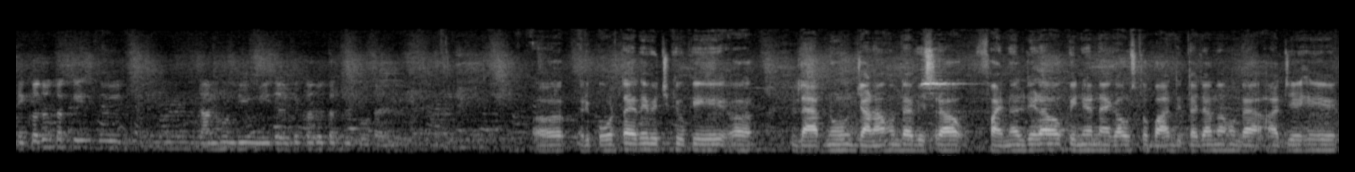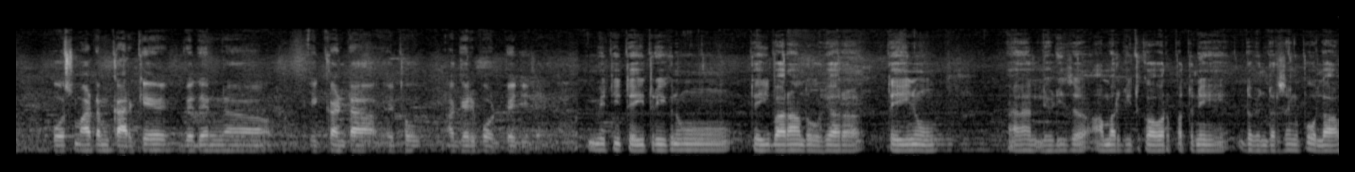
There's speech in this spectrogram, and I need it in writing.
ਤੇ ਕਦੋਂ ਤੱਕ ਇਸ ਦੇ ਡਨ ਹੋਣ ਦੀ ਉਮੀਦ ਹੈ ਕਿ ਕਦੋਂ ਤੱਕ ਰਿਪੋਰਟ ਆਏਗੀ? ਰਿਪੋਰਟ ਤਾਂ ਇਹਦੇ ਵਿੱਚ ਕਿਉਂਕਿ ਲੈਬ ਨੂੰ ਜਾਣਾ ਹੁੰਦਾ ਹੈ ਵਿਸਰਾ ਫਾਈਨਲ ਜਿਹੜਾ ਓਪੀਨੀਅਨ ਹੈਗਾ ਉਸ ਤੋਂ ਬਾਅਦ ਦਿੱਤਾ ਜਾਂਦਾ ਹੁੰਦਾ ਹੈ। ਅੱਜ ਇਹ ਪੋਸਟਮਾਰਟਮ ਕਰਕੇ ਵਿਦਿਨ 1 ਘੰਟਾ ਇਥੋਂ ਅੱਗੇ ਰਿਪੋਰਟ ਭੇਜੀ ਜਾਏਗੀ। ਮਿਤੀ 23 ਤਰੀਕ ਨੂੰ 23 12 2023 ਨੂੰ ਲੇਡੀਜ਼ ਅਮਰਜੀਤ ਕੌਰ, ਪਤਨੀ ਦਵਿੰਦਰ ਸਿੰਘ ਭੋਲਾ,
